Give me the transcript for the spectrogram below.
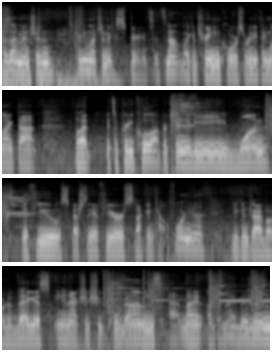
As I mentioned, it's pretty much an experience. It's not like a training course or anything like that, but it's a pretty cool opportunity. One, if you, especially if you're stuck in California, you can drive over to Vegas and actually shoot cool guns at night under night vision.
